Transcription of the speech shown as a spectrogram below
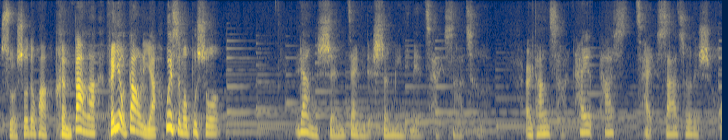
所说的话很棒啊，很有道理啊，为什么不说？让神在你的生命里面踩刹车，而当踩。他他踩刹车的时候，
